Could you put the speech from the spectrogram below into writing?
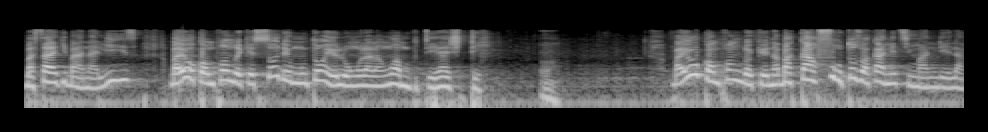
basalaki baanalyse bayo comprendre que saut de mouton elongola nango embouteillage te bayo comprendre que na bacarrefour tozwaka neti mandela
